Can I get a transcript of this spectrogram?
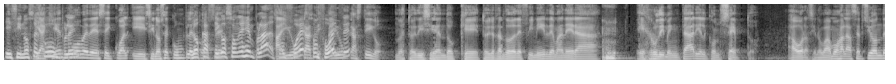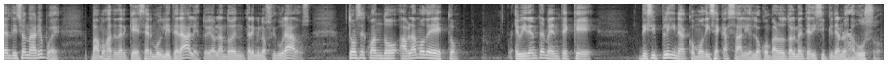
Y si no se y a quién cumplen, tú obedeces y, cuál, y si no se cumple los entonces, castigos son ejemplares, son, hay un, fue- casti- son hay un fuertes. castigo. No estoy diciendo que estoy tratando de definir de manera eh, rudimentaria el concepto. Ahora, si nos vamos a la acepción del diccionario, pues vamos a tener que ser muy literales. Estoy hablando en términos figurados. Entonces, cuando hablamos de esto, evidentemente que disciplina, como dice Casali, lo comparo totalmente, disciplina no es abuso.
